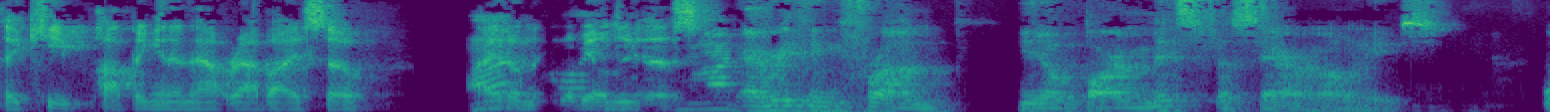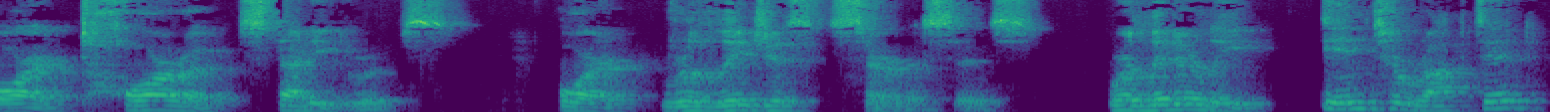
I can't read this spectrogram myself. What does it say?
They keep popping in and out, Rabbi, so I don't think we'll be able to do this. Everything from you know, bar mitzvah ceremonies or Torah study groups or religious services were literally interrupted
